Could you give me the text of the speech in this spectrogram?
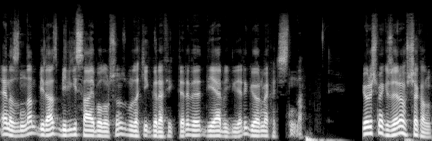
en azından biraz bilgi sahibi olursunuz buradaki grafikleri ve diğer bilgileri görmek açısından. Görüşmek üzere, hoşçakalın.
